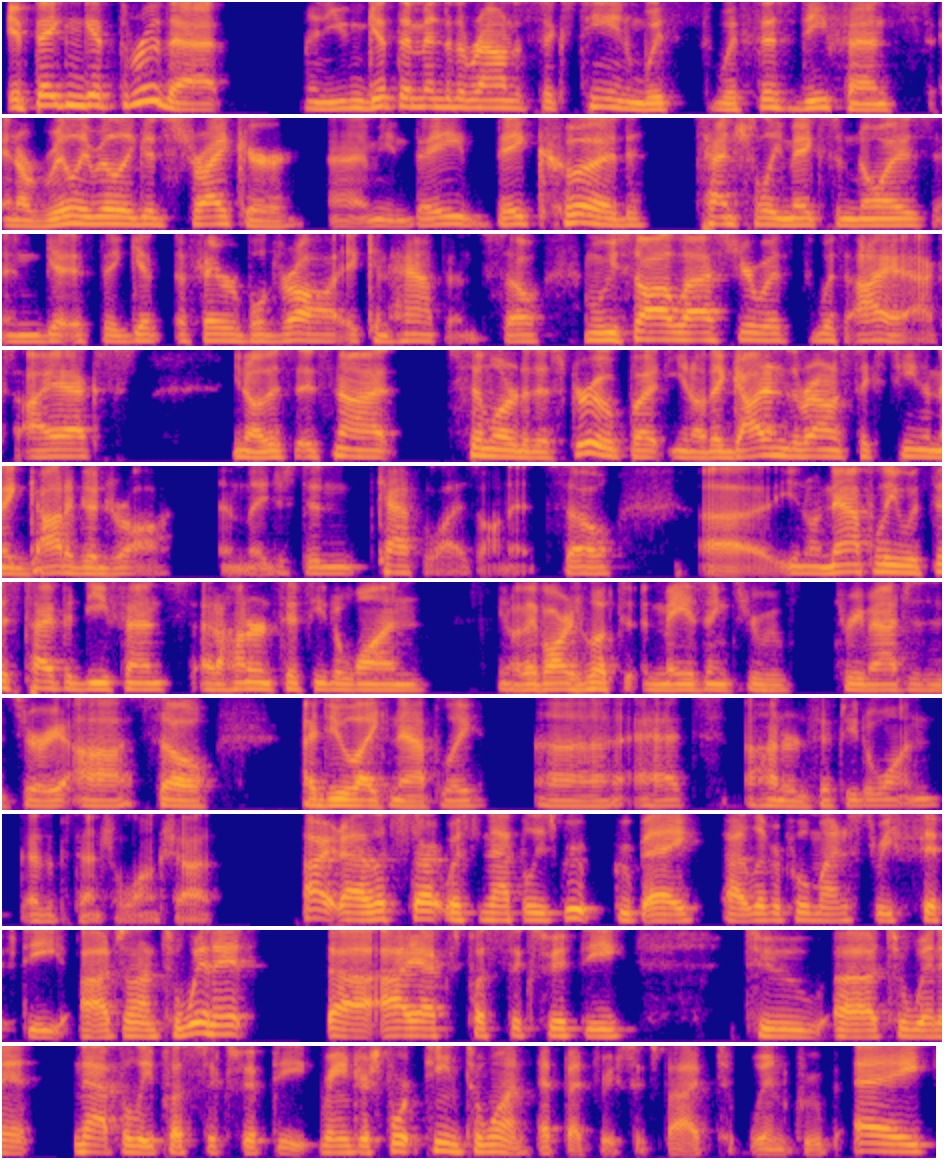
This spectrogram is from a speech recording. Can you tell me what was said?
if they can get through that, and you can get them into the round of 16 with with this defense and a really really good striker. I mean they they could potentially make some noise and get if they get a favorable draw it can happen. So I mean, we saw last year with with ajax. Ajax you know this it's not similar to this group but you know they got into the round of 16 and they got a good draw and they just didn't capitalize on it. So uh, you know napoli with this type of defense at 150 to 1 you know they've already looked amazing through three matches in Serie A. So I do like Napoli uh, at 150 to 1 as a potential long shot. All right, uh, let's start with Napoli's group, Group A. Uh, Liverpool minus 350 odds on to win it. Uh, Ajax plus 650 to uh, to win it. Napoli plus 650. Rangers 14 to 1 at Bet365 to win Group A.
